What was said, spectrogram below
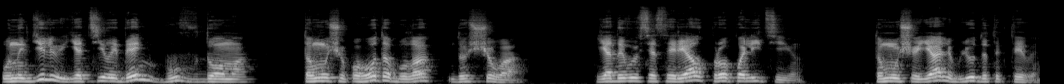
У неділю я цілий день був вдома, тому що погода була дощова. Я дивився серіал про поліцію, тому що я люблю детективи.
